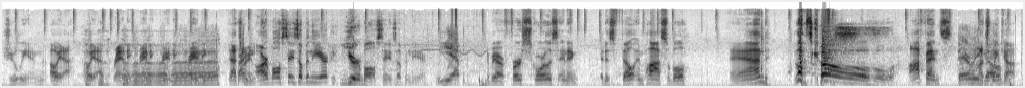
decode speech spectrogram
Julian. Oh yeah. Oh yeah. Randy. Randy. Randy. Randy. That's Randy. right. Our ball stays up in the air. Your ball stays up in the air. Yep. It's be our first scoreless inning. It has felt impossible. And let's go! Offense. There we let's go. wake up.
